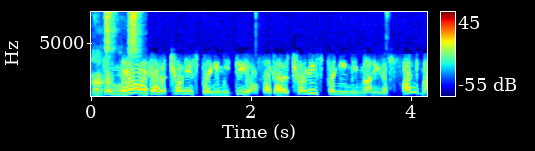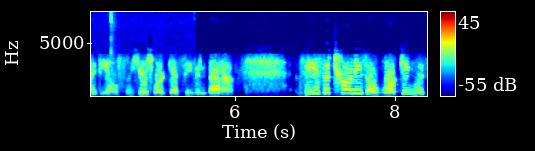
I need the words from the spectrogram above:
That's so awesome. now I got attorneys bringing me deals. I got attorneys bringing me money to fund my deals, and here's where it gets even better. these attorneys are working with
